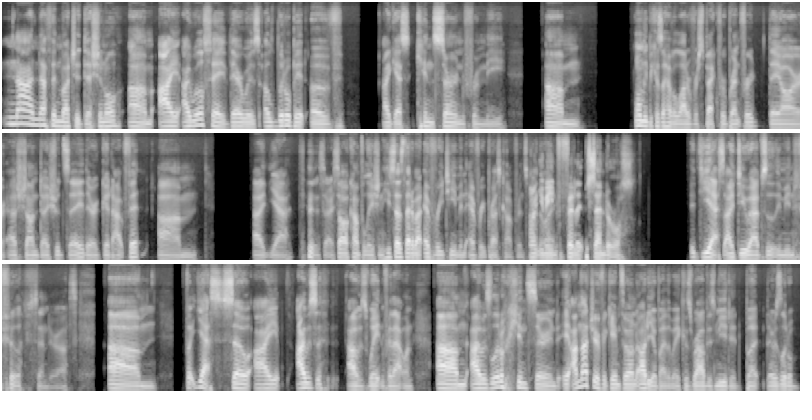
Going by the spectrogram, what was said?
Nah, nothing much additional. Um, I I will say there was a little bit of, I guess, concern from me. Um, only because I have a lot of respect for Brentford. They are, as Sean Dyche would say, they're a good outfit. Um, uh, yeah, sorry, I saw a compilation. He says that about every team in every press conference. Don't you way. mean Philip Senderos? Yes, I do absolutely mean Philip Senderos. Um, but yes, so I I was I was waiting for that one. Um, I was a little concerned. I'm not sure if it came through on audio, by the way, because Rob is muted. But there was a little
